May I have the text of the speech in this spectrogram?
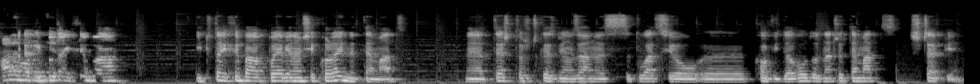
Ale tak, tutaj, chyba, I tutaj chyba pojawia nam się kolejny temat, e, też troszeczkę związany z sytuacją e, covidową, to znaczy temat szczepień,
